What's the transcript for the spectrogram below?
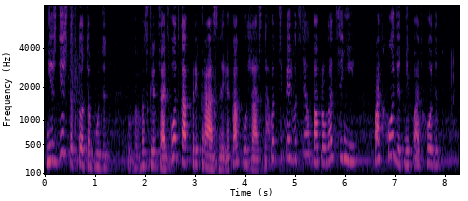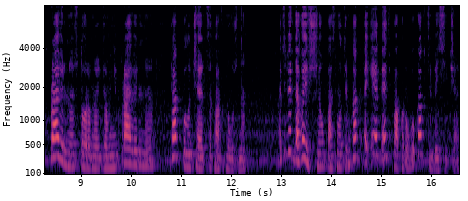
Не жди, что кто-то будет восклицать, вот как прекрасно или как ужасно. Вот теперь вот сделал, попробовал, оцени. Подходит, не подходит. В правильную сторону идем, неправильную. Так получается, как нужно. А теперь давай еще посмотрим, как и опять по кругу, как тебе сейчас.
